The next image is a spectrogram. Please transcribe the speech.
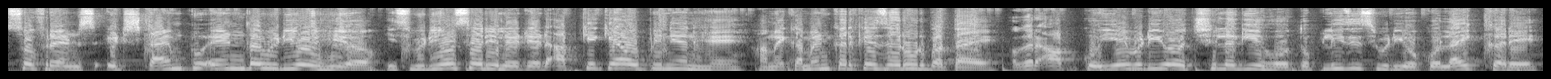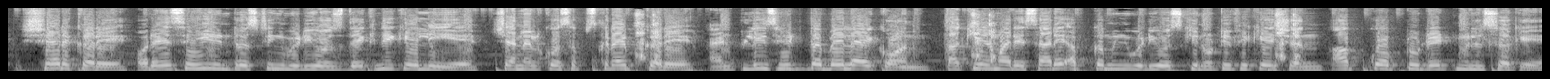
So friends it's time to end the video here इस वीडियो से रिलेटेड आपके क्या ओपिनियन है? हमें कमेंट करके ज़रूर बताएँ। अगर आपको ये वीडियो अच्छी लगी हो तो प्लीज़ इस वीडियो को लाइक करें शेयर करें और ऐसे ही इंटरेस्टिंग वीडियोस देखने के लिए चैनल को सब्सक्राइब करें and please hit the bell icon ताकि हमारे सारे अपकमिंग वीडियोस की नोटिफिकेशन आपको अप टू डेट मिल सके।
